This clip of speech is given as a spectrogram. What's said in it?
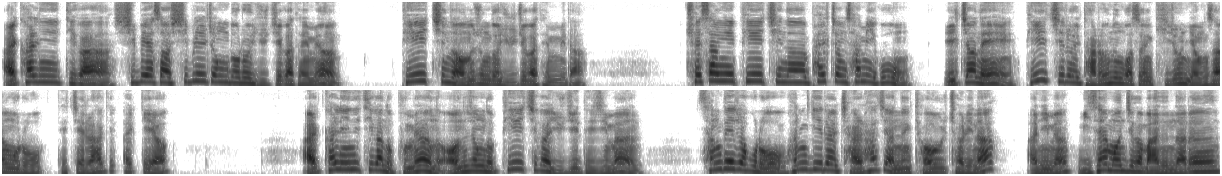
알칼리니티가 10에서 11 정도로 유지가 되면 pH는 어느 정도 유지가 됩니다. 최상의 pH는 8.3이고 일전에 pH를 다루는 것은 기존 영상으로 대체를 할게요. 알칼리니티가 높으면 어느 정도 pH가 유지되지만 상대적으로 환기를 잘 하지 않는 겨울철이나 아니면 미세먼지가 많은 날은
